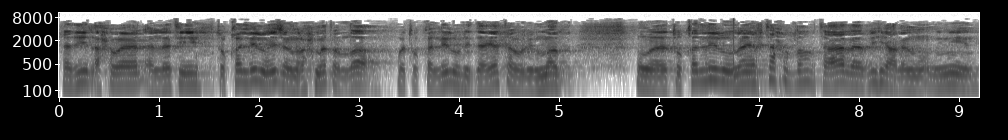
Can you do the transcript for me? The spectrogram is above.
هذه الأحوال التي تقلل إذن رحمة الله وتقلل هدايته للمرء وتقلل ما يفتح الله تعالى به على المؤمنين.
